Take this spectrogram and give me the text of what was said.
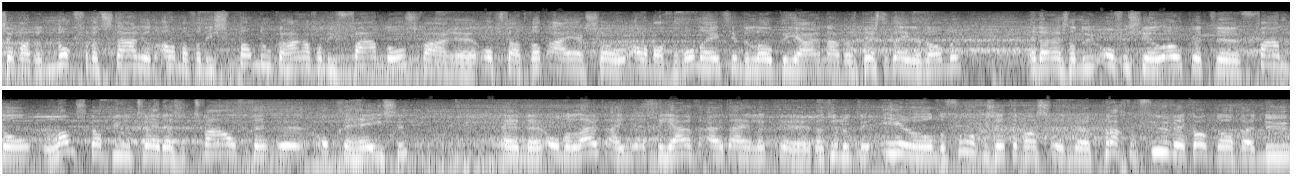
zeg maar, de nok van het stadion allemaal van die spandoeken hangen, van die vaandels. Waar uh, op staat wat Ajax zo allemaal gewonnen heeft in de loop der jaren. Nou, dat is best het een en ander. En daar is dan nu officieel ook het uh, vaandel landskampioen 2012 uh, opgehezen. En uh, onder luid gejuich uiteindelijk natuurlijk de ereronde voorgezet. Er was een prachtig vuurwerk ook nog. En nu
